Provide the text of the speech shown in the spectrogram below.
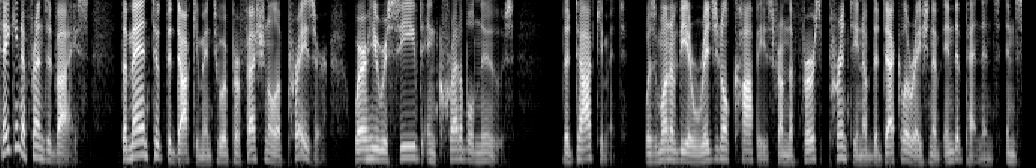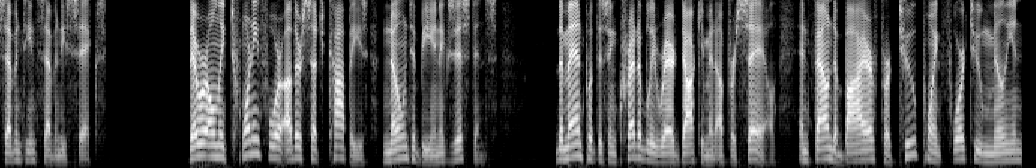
Taking a friend's advice, the man took the document to a professional appraiser where he received incredible news. The document was one of the original copies from the first printing of the Declaration of Independence in 1776. There were only 24 other such copies known to be in existence. The man put this incredibly rare document up for sale and found a buyer for $2.42 million.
